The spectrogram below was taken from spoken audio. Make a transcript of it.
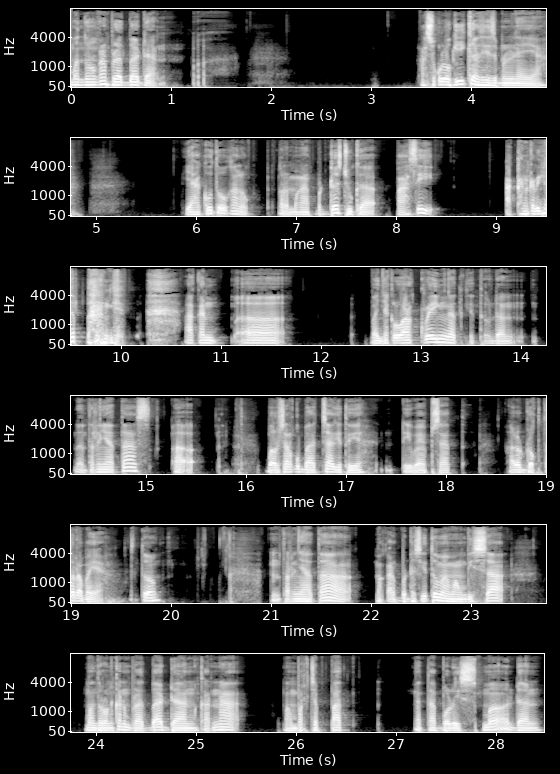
menurunkan berat badan. Masuk logika sih sebenarnya ya. Ya aku tuh kalau kalau makan pedas juga pasti akan keringetan gitu. Akan uh, banyak keluar keringat gitu dan dan ternyata uh, barusan aku baca gitu ya di website kalau dokter apa ya itu ternyata makan pedas itu memang bisa menurunkan berat badan karena mempercepat metabolisme dan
